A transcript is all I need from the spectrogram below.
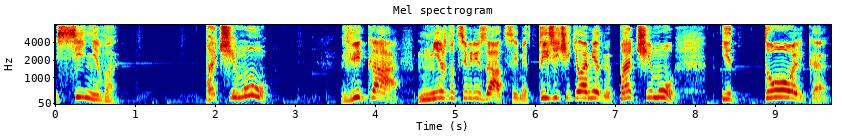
синего. Почему? Века между цивилизациями, тысячи километров. Почему? И только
